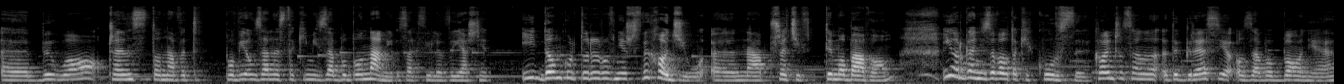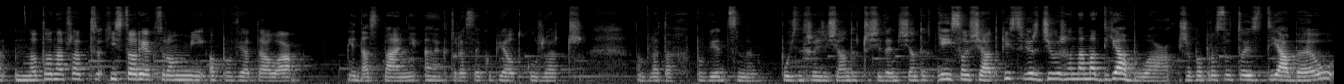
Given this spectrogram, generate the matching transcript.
e, było często nawet powiązane z takimi zabobonami. Za chwilę wyjaśnię I Dom Kultury również wychodził e, naprzeciw tym obawom i organizował takie kursy. Kończąc tę dygresję o zabobonie, no to na przykład historia, którą mi opowiadała jedna z pań, e, która sobie kupiła odkurzacz w latach powiedzmy późnych 60. czy 70. jej sąsiadki stwierdziły, że ona ma diabła, że po prostu to jest diabeł,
